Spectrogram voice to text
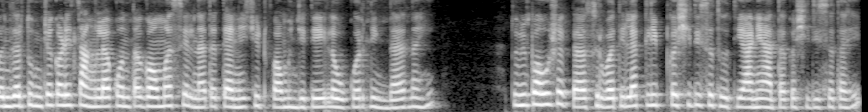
पण जर तुमच्याकडे चांगला कोणता गम असेल ना तर त्याने चिटकवा म्हणजे ते लवकर निघणार नाही. तुम्ही पाहू शकता सुरुवातीला क्लिप कशी दिसत होती आणि आता कशी दिसत आहे.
